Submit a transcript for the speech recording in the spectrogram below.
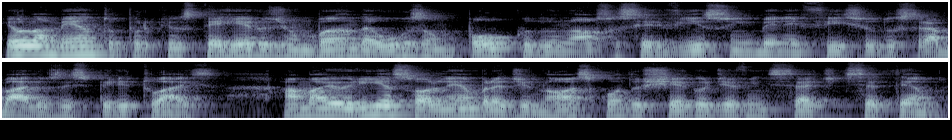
Eu lamento porque os terreiros de Umbanda usam pouco do nosso serviço em benefício dos trabalhos espirituais. A maioria só lembra de nós quando chega o dia 27 de setembro.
